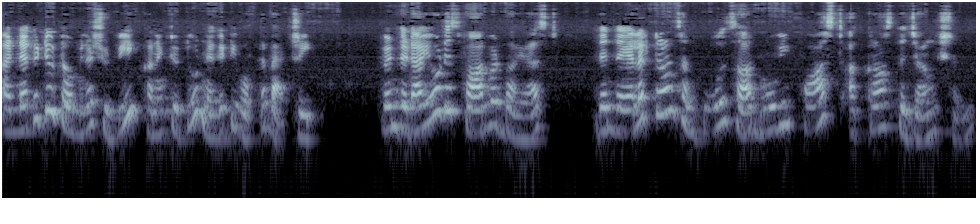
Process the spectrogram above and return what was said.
and negative terminal should be connected to negative of the battery. When the diode is forward biased, then the electrons and holes are moving fast across the junction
